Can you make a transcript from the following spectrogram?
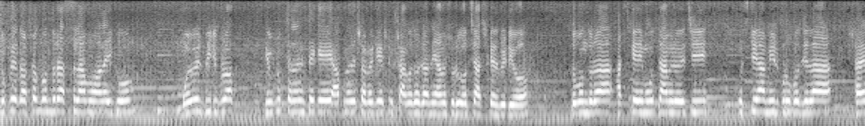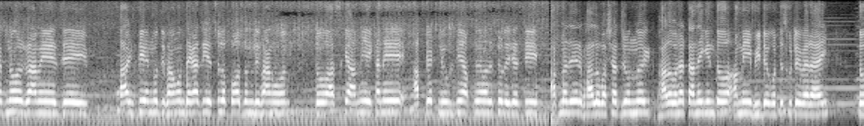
সুপ্রিয় দর্শক বন্ধুরা, আসসালামু আলাইকুম। Mayur video blog YouTube channel থেকে আপনাদের সবাইকে সুস্বাগত জানিয়ে আমি শুরু করছি আজকের ভিডিও। তো বন্ধুরা, আজকে এই মুহূর্তে আমি রয়েছি কুষ্টিয়া মিরপুর উপজেলা সাহেবনগর গ্রামে যে পাশ দিয়ে নদী ভাঙন দেখা দিয়েছিল পদ নদী ভাঙন। তো আজকে আমি এখানে আপডেট নিউজ নিয়ে আপনাদের মাঝে চলে এসেছি। আপনাদের ভালোবাসার জন্য ভালোবাসার টানে কিন্তু আমি ভিডিও করতে ছুটে বেড়াই। তো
